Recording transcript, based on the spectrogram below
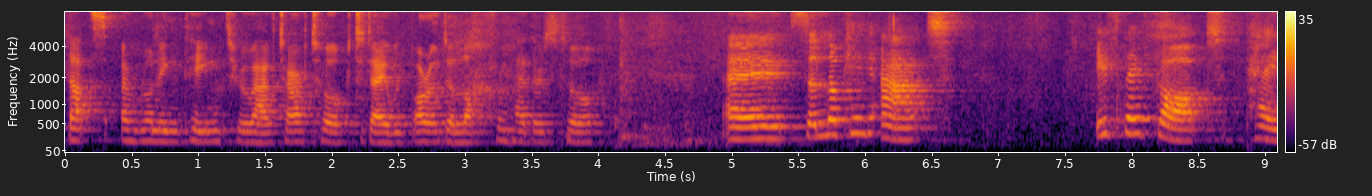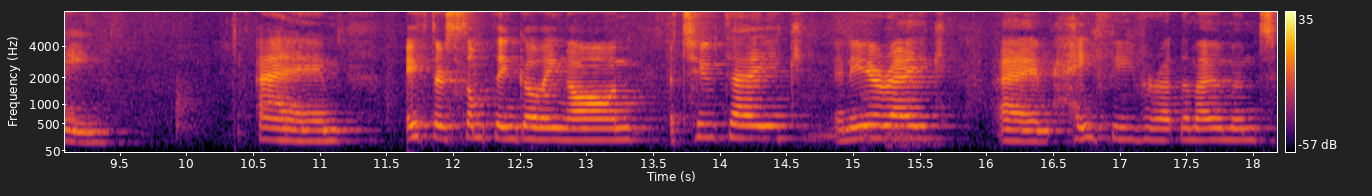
that's a running theme throughout our talk today. We've borrowed a lot from Heather's talk. Uh, so looking at if they've got pain, um, if there's something going on, a toothache, an earache, um, hay fever at the moment,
